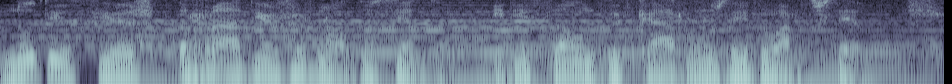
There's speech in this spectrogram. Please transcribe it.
Notícias Rádio Jornal do Centro. Edição de Carlos Eduardo Esteves.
